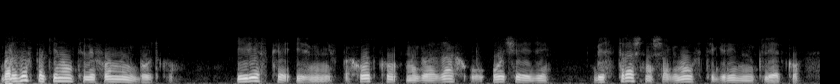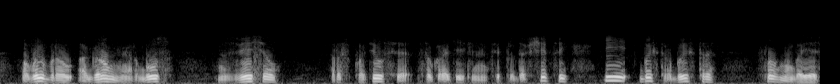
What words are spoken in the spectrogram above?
Борзов покинул телефонную будку и, резко изменив походку, на глазах у очереди, бесстрашно шагнул в тигриную клетку, выбрал огромный арбуз, взвесил, расплатился с укротительницей-продавщицей и быстро-быстро, словно боясь,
